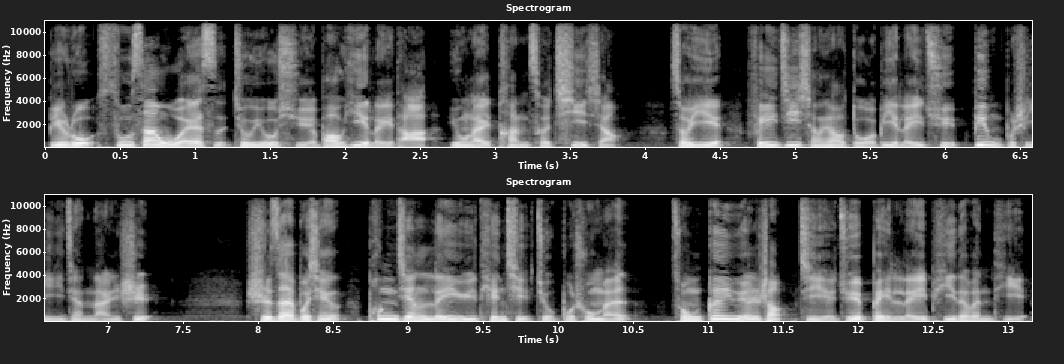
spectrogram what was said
比如苏三五 S 就有雪豹翼雷达，用来探测气象。所以飞机想要躲避雷区，并不是一件难事。实在不行，碰见雷雨天气就不出门，从根源上解决被雷劈的问题。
